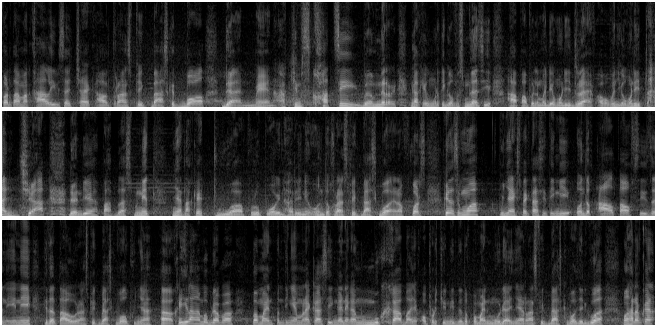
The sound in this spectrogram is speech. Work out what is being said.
pertama kali bisa check out Run Speak Basketball. Dan man, Hakim Scott sih bener-bener nggak kayak umur 39 sih. Apa pun sama dia mau di drive, apa pun juga mau ditanjak. Dan dia 14 menit nyetaknya 20 poin poin hari ini untuk Run Speak Basketball. And of course kita semua punya ekspektasi tinggi untuk out of season ini. Kita tahu Run Speak Basketball punya uh, kehilangan beberapa pemain pentingnya mereka sehingga ini akan membuka banyak opportunity untuk pemain mudanya Run Speak Basketball. Jadi gue mengharapkan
